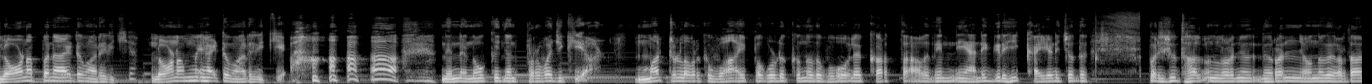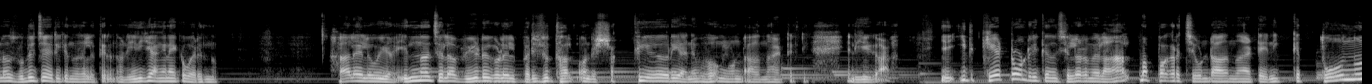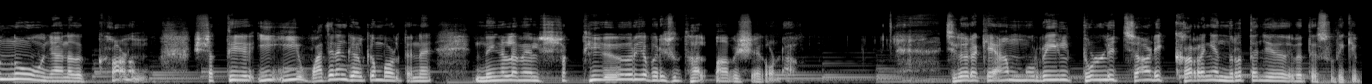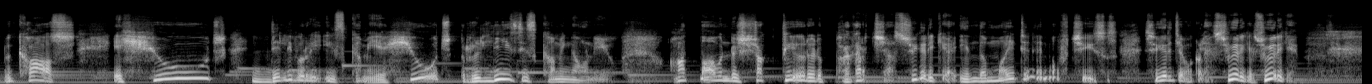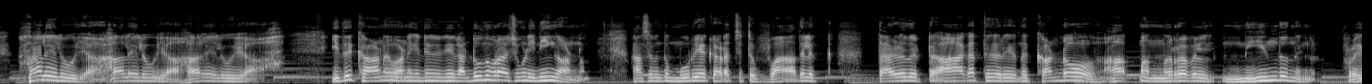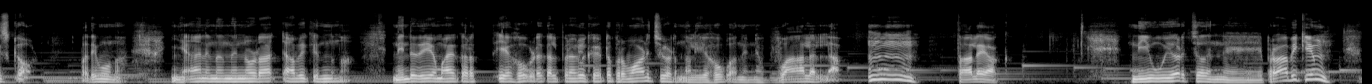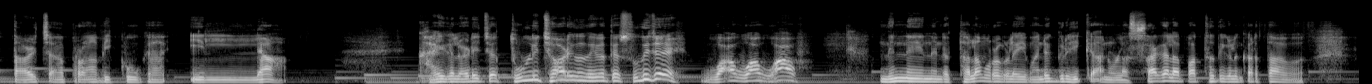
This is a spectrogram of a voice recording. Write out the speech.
ലോണപ്പനായിട്ട് മാറിയിരിക്കുക. ലോണമ്മയായിട്ട് മാറിയിരിക്കുക. നിന്നെ നോക്കി ഞാൻ പ്രവചിക്കുകയാണ്. മറ്റുള്ളവർക്ക് വായ്പ കൊടുക്കുന്നത് പോലെ കർത്താവ് നിന്നെ അനുഗ്രഹി കൈയടിച്ചൊന്ന് പരിശുദ്ധാത്മ നിറഞ്ഞു നിറഞ്ഞൊന്ന് കർത്താവിനെ സ്തുതിച്ചിരിക്കുന്ന സ്ഥലത്തിരുന്നു എനിക്ക് അങ്ങനെയൊക്കെ വരുന്നു. ഹാലലൂയ. ഇന്ന് ചില വീടുകളിൽ പരിശുദ്ധാത്മാവിന്റെ ശക്തിയേറിയ അനുഭവങ്ങൾ ഉണ്ടാകുന്നതായിട്ട് എനിക്ക് കാണാം. ഇത് കേട്ടുകൊണ്ടിരിക്കുന്ന ചിലരുടെ മേൽ ആത്മപകർച്ച ഉണ്ടാകുന്നതായിട്ട് എനിക്ക് തോന്നുന്നു. ഞാനത് കാണുന്നു. ശക്തി ഈ ഈ വചനം കേൾക്കുമ്പോൾ തന്നെ നിങ്ങളുടെ മേൽ ശക്തിയേറിയ പരിശുദ്ധാത്മാഭിഷേകം ഉണ്ടാകും. ചിലരൊക്കെ ആ മുറിയിൽ തുള്ളിച്ചാടി കറങ്ങി നൃത്തം ചെയ്ത് ദൈവത്തെ സ്തുതിക്കും because a huge delivery is coming a huge release is coming on you ആത്മാവിന്റെ ശക്തിയൊരു പകർച്ച സ്വീകരിക്കുക. In the mighty name of Jesus സ്വീകരിച്ച മക്കളെ സ്വീകരിക്കുക സ്വീകരിക്കുക ഹാലലൂയ ഹാലലൂയ ഹാലലൂയ. ഇത് കാണുവാണെങ്കിൽ രണ്ടു മൂന്ന് പ്രാവശ്യം കൂടി ഇനിയും കാണണം. ആ സമയത്ത് മുറിയൊക്കെ അടച്ചിട്ട് വാതിൽ തഴുതിട്ട് ആകത്തേറിയെന്ന് കണ്ടോ ആത്മനിറവിൽ നീന്തും നിങ്ങൾ. പ്രൈസ് ഗോഡ് പതിമൂന്ന്. ഞാൻ ഇന്ന് നിന്നോട് ആജ്ഞാപിക്കുന്ന നിന്റെ ദൈവമായ കർ യഹോയുടെ കൽപ്പനകൾ കേട്ട് പ്രമാണിച്ചു കിടന്നാൽ യഹോവ നിന്നെ വാലല്ല. തലയാക്കും. നീ ഉയർച്ച തന്നെ പ്രാപിക്കും താഴ്ച പ്രാപിക്കുക ഇല്ല. കൈകൾ കൈകളടിച്ച് തുള്ളിച്ചാടിയുന്ന ദൈവത്തെ സ്തുതിച്ചേ. വാവ് വാവ് വാവ്. നിന്നെയും നിന്റെ തലമുറകളെയും അനുഗ്രഹിക്കാനുള്ള സകല പദ്ധതികളും കർത്താവ്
